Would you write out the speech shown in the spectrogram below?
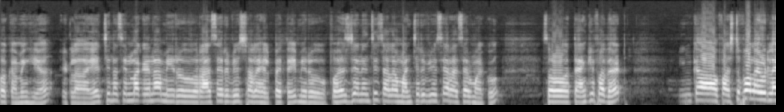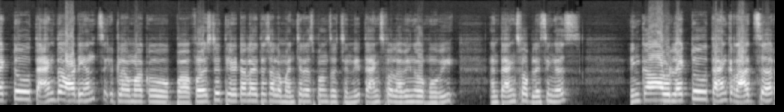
ఫర్ కమింగ్ హియర్ ఇట్లా ఏ చిన్న సినిమాకైనా మీరు రాసే రివ్యూస్ చాలా హెల్ప్ అవుతాయి మీరు ఫస్ట్ డే నుంచి చాలా మంచి రివ్యూసే రాశారు మాకు. So thank you for that ఇంకా first of all I would like to thank the audience ఇట్లా మాకు ఫస్ట్ డే థియేటర్లో అయితే చాలా మంచి రెస్పాన్స్ వచ్చింది. Thanks for loving our movie and thanks for blessing us ఇంకా I would like to thank Raj sir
